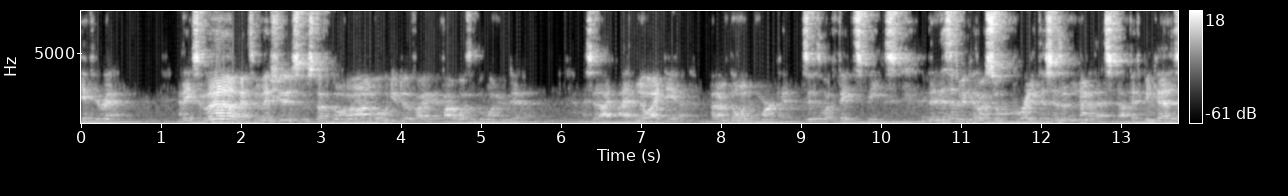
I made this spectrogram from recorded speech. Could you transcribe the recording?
if you're in. And he said, Well, I've got some issues, some stuff going on. What would you do if I if I wasn't the one who did it? I said, I, I have no idea, but I'm going to market. See, this is what faith speaks. This isn't because I was so great. This isn't none of that stuff. It's because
